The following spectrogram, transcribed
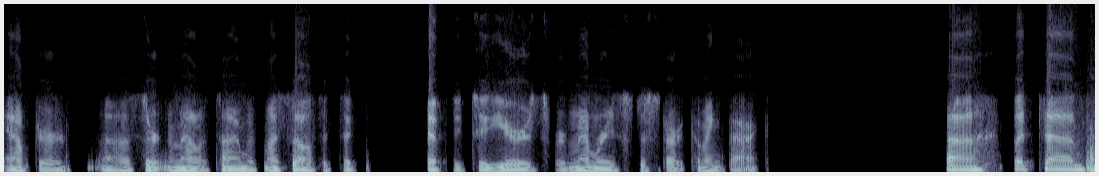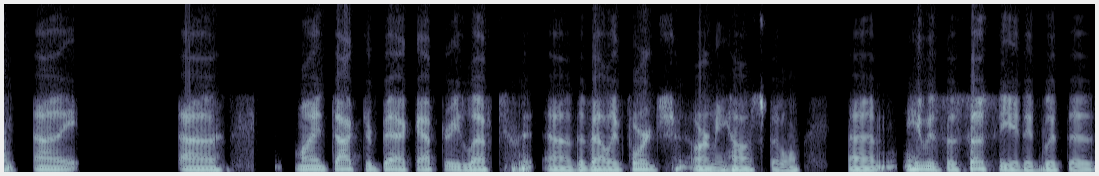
after a certain amount of time. With myself, it took 52 years for memories to start coming back. Uh, but um, I, uh, my Dr. Beck, after he left uh, the Valley Forge Army Hospital, um, he was associated with the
